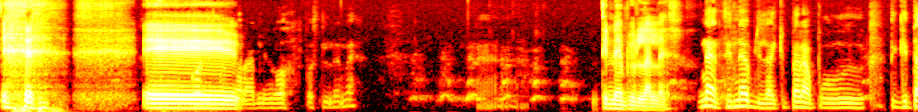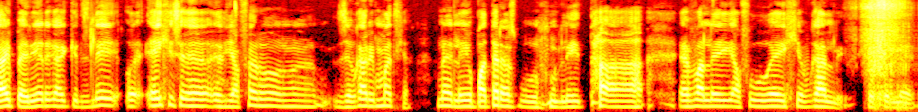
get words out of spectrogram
ε, λίγο, πώς τη λένε. Την έμπιουλα λες. Ναι, την έμπιουλα εκεί πέρα που την κοιτάει περίεργα και της λέει έχεις ε, ενδιαφέρον ε, ζευγάρι μάτια. Ναι, λέει ο πατέρας μου, μου λέει, τα έβαλε αφού είχε βγάλει. το λέει.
